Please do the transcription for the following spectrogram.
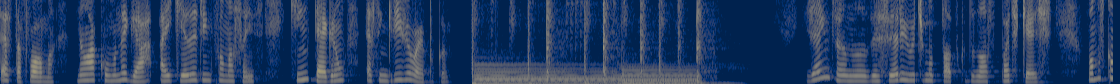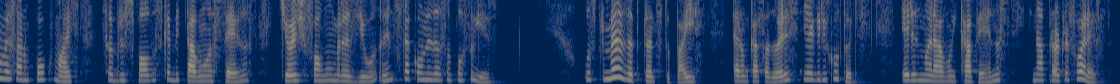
Desta forma, não há como negar a riqueza de informações que integram essa incrível época. Já entrando no terceiro e último tópico do nosso podcast, vamos conversar um pouco mais sobre os povos que habitavam as terras que hoje formam o Brasil antes da colonização portuguesa. Os primeiros habitantes do país eram caçadores e agricultores. Eles moravam em cavernas e na própria floresta,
